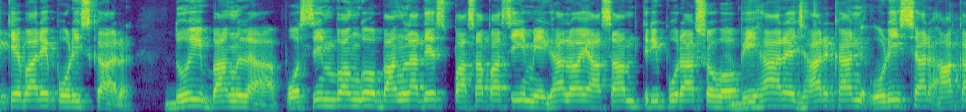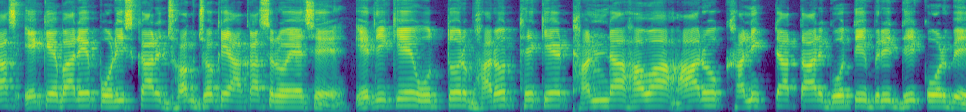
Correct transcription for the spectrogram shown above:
একেবারে পরিষ্কার। দুই বাংলা, পশ্চিমবঙ্গ, বাংলাদেশ, পাশাপাশি মেঘালয়, আসাম, ত্রিপুরা সহ বিহার, ঝাড়খণ্ড, উড়িষ্যার আকাশ একেবারে পরিষ্কার, ঝকঝকে আকাশ রয়েছে। এদিকে উত্তর ভারত থেকে ঠান্ডা হাওয়া আরও খানিকটা তার গতি বৃদ্ধি করবে।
